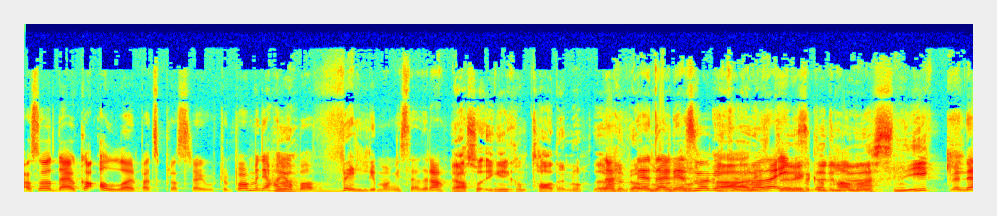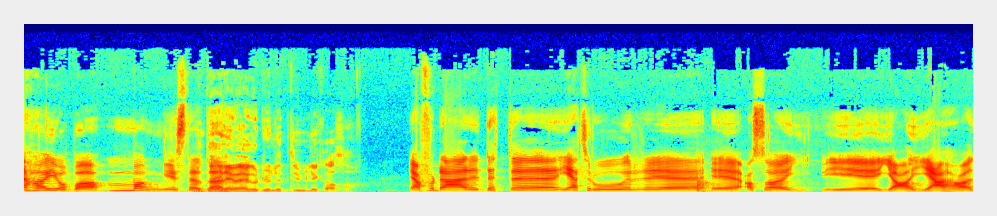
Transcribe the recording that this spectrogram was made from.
Altså, Det er jo ikke alle arbeidsplasser jeg har gjort det på, men jeg har Nei. jobba veldig mange steder. da Ja, så ingen kan ta deg nå. Det Nei, veldig bra. det- det er det som er viktig for meg, det er ingen som kan ta meg. er Snik. Men jeg har jobba mange Der er steder. jo jeg og du litt ulike, altså. Ja, for der dette Jeg tror eh, eh, Altså, ja, jeg har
